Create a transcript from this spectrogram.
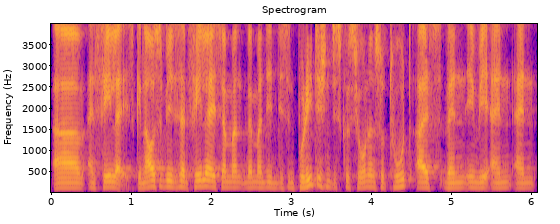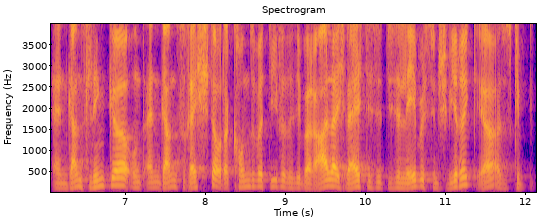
äh, ein Fehler ist. Genauso wie es ein Fehler ist, wenn man, wenn man in diesen politischen Diskussionen so tut, als wenn irgendwie ein, ein, ein ganz linker und ein ganz rechter oder konservativer oder liberaler, ich weiß, diese, diese Labels sind schwierig, ja, also es gibt,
